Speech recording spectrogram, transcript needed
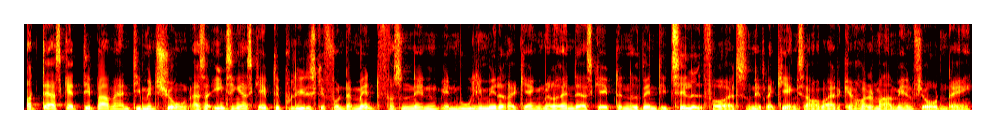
Og der skal det bare være en dimension. Altså en ting er at skabe det politiske fundament for sådan en, en mulig midterregering, men noget andet er at skabe den nødvendige tillid for, at sådan et regeringssamarbejde kan holde meget mere end 14 dage.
